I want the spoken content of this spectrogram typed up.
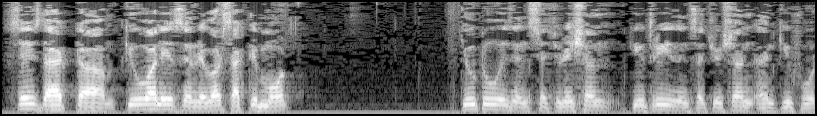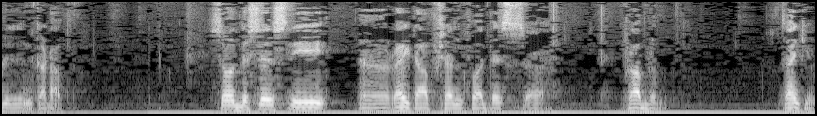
Says that um, Q1 is in reverse active mode Q2 is in saturation, Q3 is in saturation and Q4 is in cutoff. So this is the uh, right option for this uh, problem. Thank you.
